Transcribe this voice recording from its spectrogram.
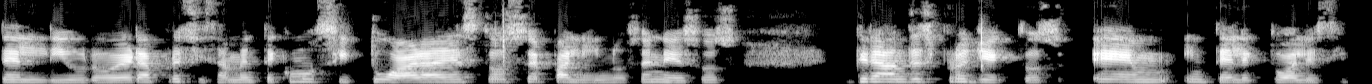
libro era precisamente como situar a estos cepalinos en esos grandes proyectos em, intelectuales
